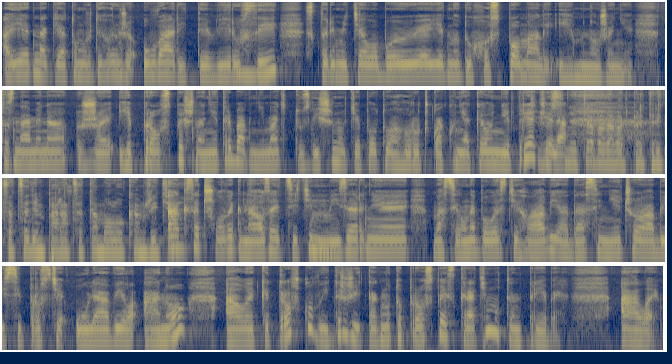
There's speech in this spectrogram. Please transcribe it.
a jednak, ja tomu vždy hovorím, že uvári tie vírusy, mm. s ktorými telo bojuje, jednoducho spomalí ich množenie. To znamená, že je prospešná, netreba vnímať tú zvýšenú teplotu a horúčku ako nejakého nepriateľa. Čiže si netreba dávať pre 37 paracetamol okamžite? Ak sa človek naozaj cíti mm. mizerne, má silné bolesti hlavy a dá si niečo, aby si proste uľavil uľavil, áno, ale keď trošku vydrží, tak mu to prospeje, skráti mu ten priebeh. Ale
